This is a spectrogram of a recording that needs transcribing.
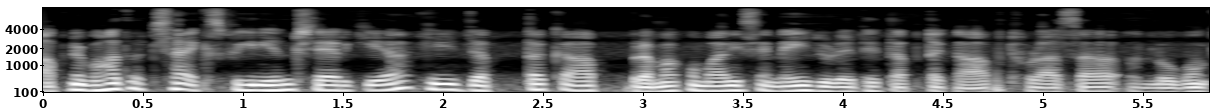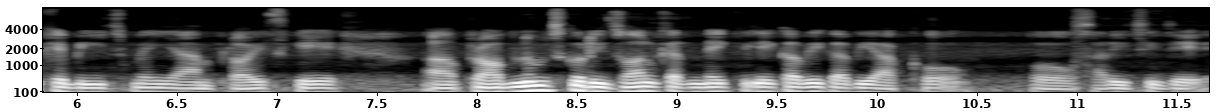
आपने बहुत अच्छा एक्सपीरियंस शेयर किया कि जब तक आप ब्रह्मा कुमारी से नहीं जुड़े थे, तब तक आप थोड़ा सा लोगों के बीच में या एम्प्लॉयज़ के प्रॉब्लम्स को रिजॉल्व करने के लिए कभी कभी आपको वो सारी चीज़ें,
